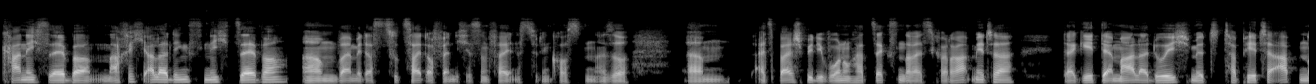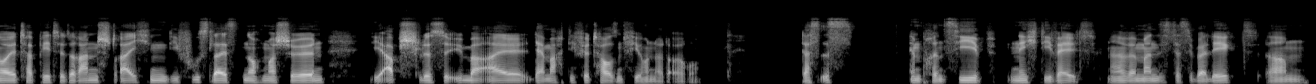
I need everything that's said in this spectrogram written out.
kann ich selber, mache ich allerdings nicht selber, ähm, weil mir das zu zeitaufwendig ist im Verhältnis zu den Kosten. Also ähm, als Beispiel, die Wohnung hat 36 Quadratmeter. Da geht der Maler durch mit Tapete ab, neue Tapete dran, streichen die Fußleisten nochmal schön, die Abschlüsse überall, der macht die für 1400 Euro. Das ist im Prinzip nicht die Welt. Ne? Wenn man sich das überlegt, ähm,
